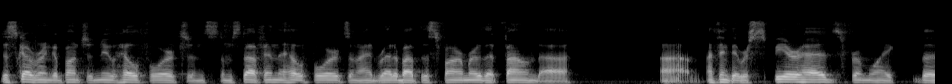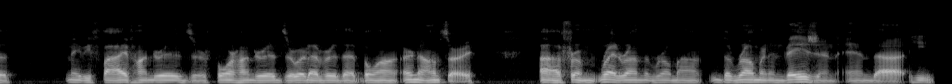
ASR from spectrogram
discovering a bunch of new hill forts and some stuff in the hill forts. And I had read about this farmer that found, uh, uh, I think they were spearheads from like the maybe 500s or 400s or whatever that belong. Or no, I'm sorry uh, from right around the Roman the Roman invasion, and uh, he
